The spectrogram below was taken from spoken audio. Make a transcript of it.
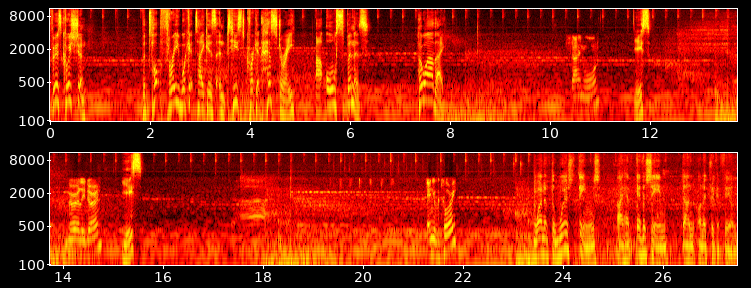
First question. The top three wicket takers in Test cricket history are all spinners. Who are they? Shane Warne, Yes. Muralidharan, Yes. Daniel Vettori. One of the worst things I have ever seen done on a cricket field.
